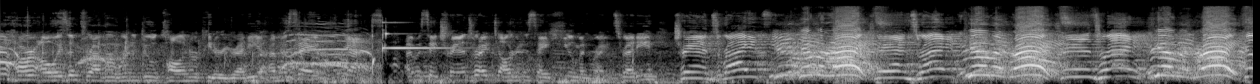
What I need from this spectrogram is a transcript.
at heart, always and forever. We're gonna do a call and repeat. Are you ready? I'm gonna say yes. I'm gonna say trans rights. Y'all are gonna say human rights. Ready? Trans rights. Human rights! Trans rights. Human rights! Trans rights. Human rights! Come on, Texas.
